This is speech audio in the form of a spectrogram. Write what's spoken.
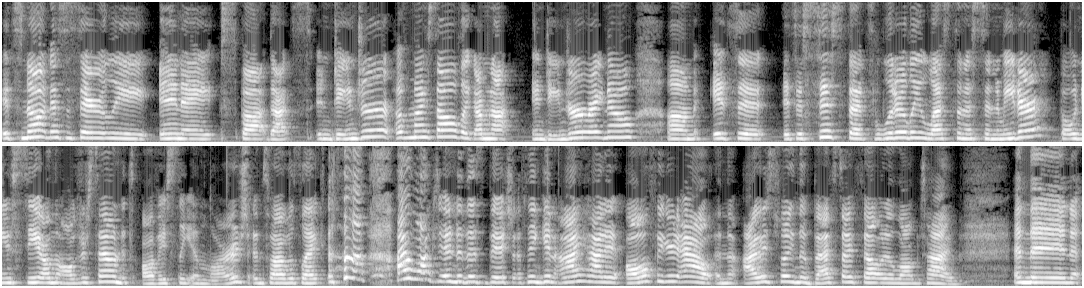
It's not necessarily in a spot that's in danger of myself. Like I'm not in danger right now. Um, it's a it's a cyst that's literally less than a centimeter, but when you see it on the ultrasound, it's obviously enlarged. And so I was like, I walked into this bitch thinking I had it all figured out, and that I was feeling the best I felt in a long time. And then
